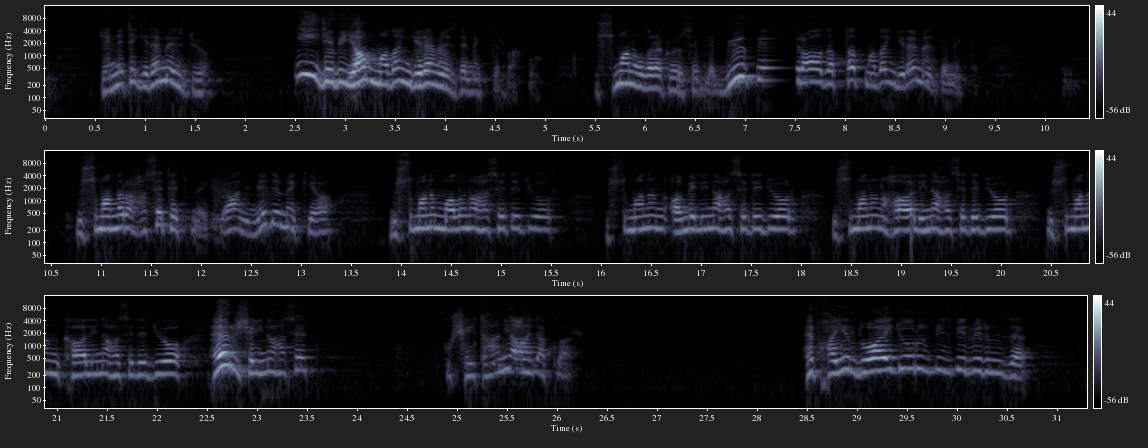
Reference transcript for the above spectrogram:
Cennete giremez diyor. İyice bir yanmadan giremez demektir bak bu. Müslüman olarak ölse bile büyük bir azap tatmadan giremez demektir. Müslümanlara haset etmek. Yani ne demek ya? Müslümanın malına haset ediyor. Müslümanın ameline haset ediyor. Müslümanın haline haset ediyor. Müslümanın kaline haset ediyor. Her şeyine haset. Bu şeytani ahlaklar. Hep hayır dua ediyoruz biz birbirimize.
